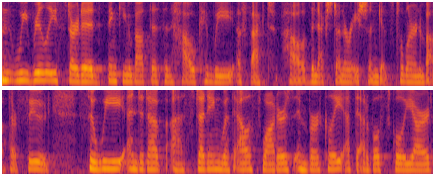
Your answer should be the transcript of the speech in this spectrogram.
And we really started thinking about this and how could we affect how the next generation gets to learn about their food. So we ended up uh, studying with Alice Waters in Berkeley at the Edible Schoolyard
